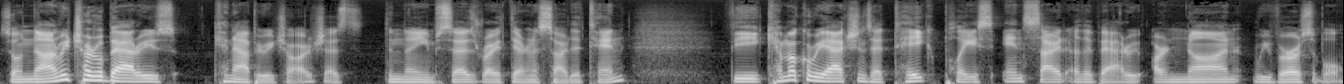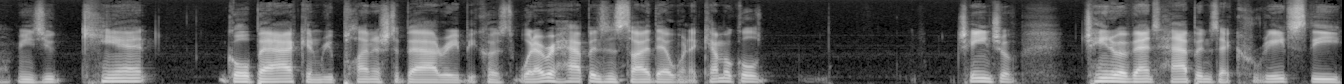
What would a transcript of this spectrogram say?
So non-rechargeable batteries cannot be recharged, as the name says right there on the side of the tin. The chemical reactions that take place inside of the battery are non-reversible. Means you can't go back and replenish the battery because whatever happens inside there when a chemical change of chain of events happens that creates the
